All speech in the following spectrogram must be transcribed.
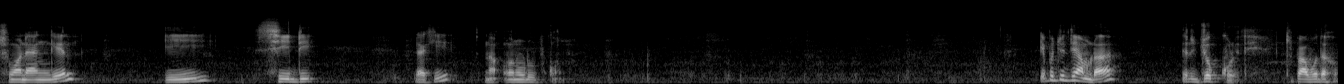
সমান অ্যাঙ্গেল ই সিডি এটা কি না, অনুরূপ কোণ। এবার যদি আমরা এর যোগ করে দিই, কী পাবো দেখো?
